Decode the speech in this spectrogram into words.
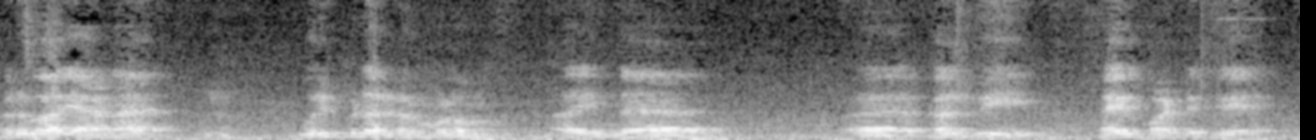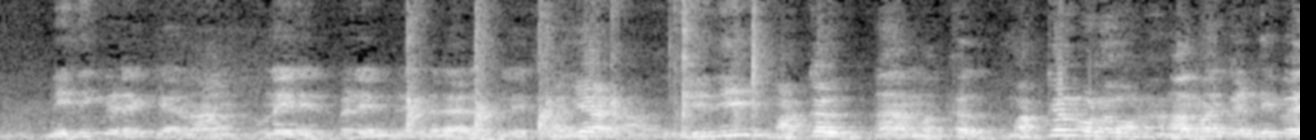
பெருவாரியான உறுப்பினர்கள் மூலம் இந்த கல்வி செயல்பாட்டுக்கு நிதி கிடைக்க நான் துணை நிற்பேன் என்று இந்த நேரத்தில் நிதி மக்கள். மக்கள். மக்கள் ஆமா கண்டிப்பா.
